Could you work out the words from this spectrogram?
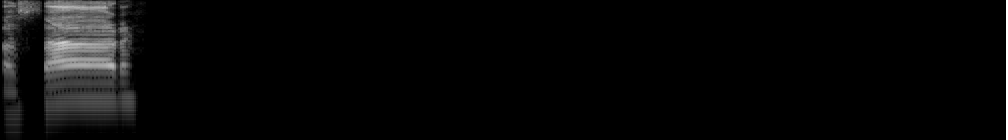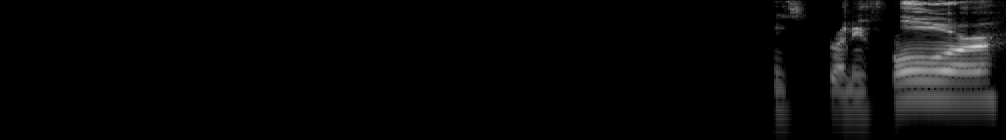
Pasar. It's 24.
